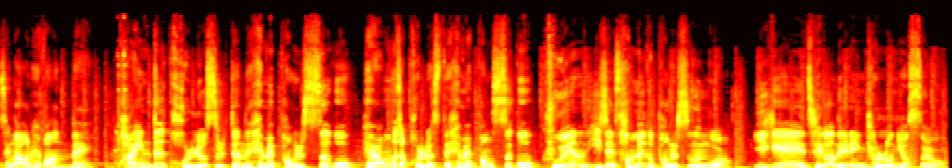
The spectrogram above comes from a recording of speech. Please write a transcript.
생각을 해봤는데 바인드 걸렸을 때는 해매팡을 쓰고 해방무적 걸렸을 때 해매팡 쓰고 그 외에는 이제 삼매급팡을 쓰는 거야. 이게 제가 내린 결론이었어요.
